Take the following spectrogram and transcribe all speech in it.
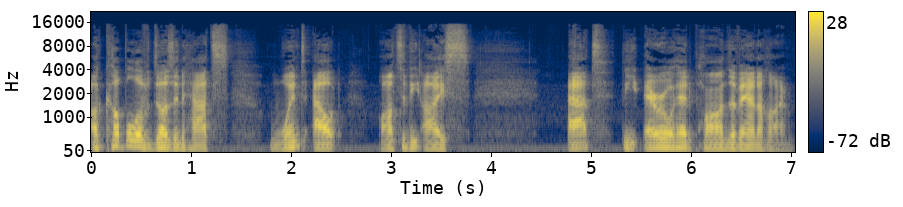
A couple of dozen hats went out onto the ice at the Arrowhead Pond of Anaheim.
